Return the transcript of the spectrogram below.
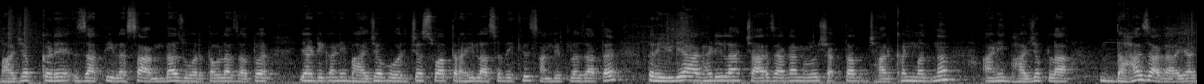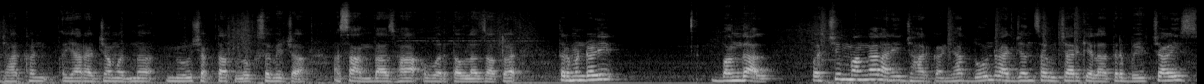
भाजपकडे जातील असा अंदाज वर्तवला जातो आहे या ठिकाणी भाजप वर्चस्वात राहील असं देखील सांगितलं जातं आहे तर इंडिया आघाडीला चार जागा मिळू शकतात झारखंडमधनं आणि भाजपला दहा जागा या झारखंड या राज्यामधनं मिळू शकतात लोकसभेच्या असा अंदाज हा वर्तवला जातो आहे तर मंडळी बंगाल पश्चिम बंगाल आणि झारखंड ह्या दोन राज्यांचा विचार केला तर बेचाळीस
